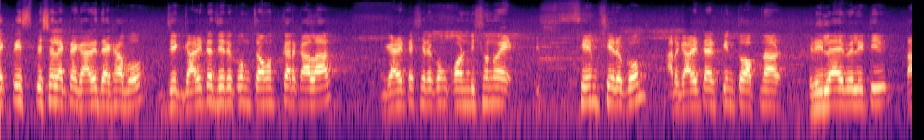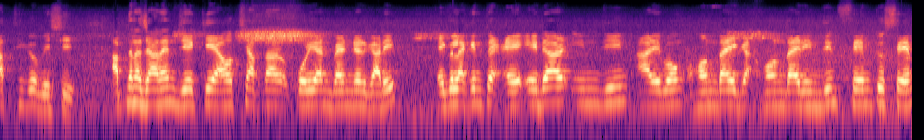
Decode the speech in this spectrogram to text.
একটা স্পেশাল একটা গাড়ি দেখাবো। যে গাড়িটা যেরকম চমৎকার কালার গাড়িটা সেরকম কন্ডিশনও সেম সেরকম, আর গাড়িটার কিন্তু আপনার রিলায়েবিলিটি তার থেকেও বেশি। আপনারা জানেন যে কে হচ্ছে আপনার কোরিয়ান ব্র্যান্ডের গাড়ি। এগুলা কিন্তু এডার ইঞ্জিন আর এবং হন্ডাই হন্ডাইয়ের ইঞ্জিন সেম টু সেম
